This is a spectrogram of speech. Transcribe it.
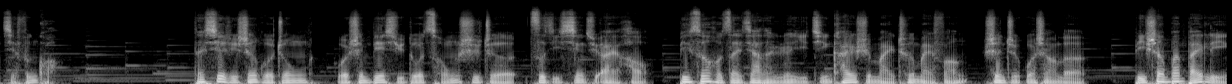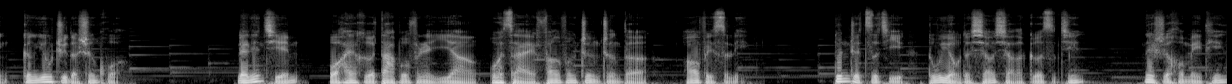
且疯狂。但现实生活中，我身边许多从事着自己兴趣爱好并 SOHO 在家的人，已经开始买车买房，甚至过上了比上班白领更优质的生活。两年前。我还和大部分人一样窝在方方正正的 office 里，蹲着自己独有的小小的格子间。那时候每天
